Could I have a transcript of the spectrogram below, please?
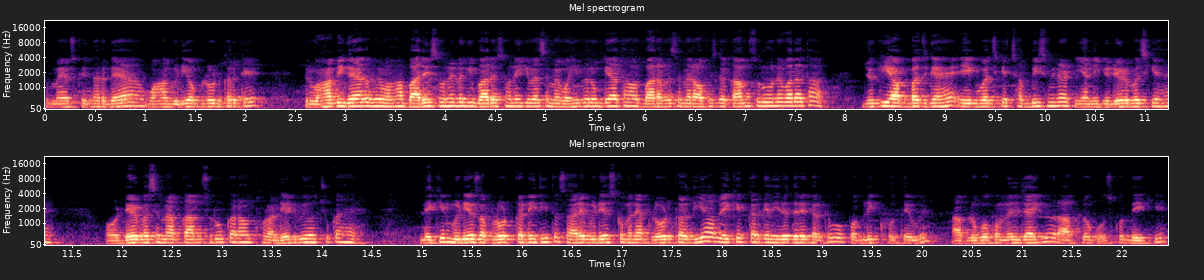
तो मैं उसके घर गया, वहाँ वीडियो अपलोड करके फिर वहाँ भी गया तो फिर वहाँ बारिश होने लगी। बारिश होने की वजह से मैं वहीं पर रुक गया था और बारह बजे से मेरा ऑफ़िस का काम शुरू होने वाला था, जो कि आप बज गए हैं एक बज के छब्बीस मिनट, यानी कि डेढ़ बज के हैं। और डेढ़ बजे से मैं अब काम शुरू कर रहा हूँ, थोड़ा लेट भी हो चुका है। लेकिन वीडियोस अपलोड करनी थी तो सारे वीडियोस को मैंने अपलोड कर दिया। अब एक एक करके धीरे धीरे करके वो पब्लिक होते हुए आप लोगों को मिल जाएगी और आप लोग उसको देखिए।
